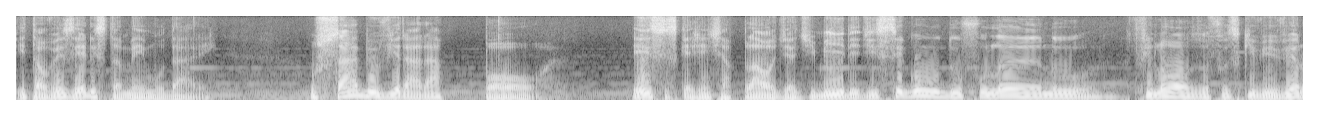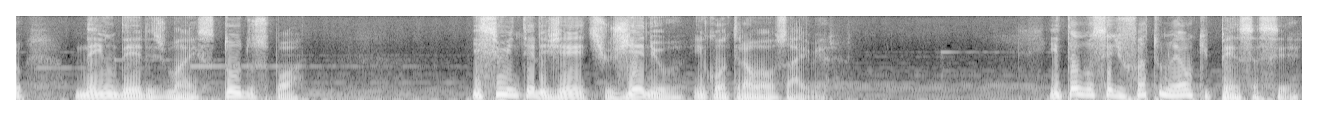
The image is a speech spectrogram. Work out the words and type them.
e talvez eles também mudarem. O sábio virará pó. Esses que a gente aplaude, admira diz, segundo fulano, filósofos que viveram, nenhum deles mais, todos pó. E se o inteligente, o gênio, encontrar o Alzheimer? Então você de fato não é o que pensa ser.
